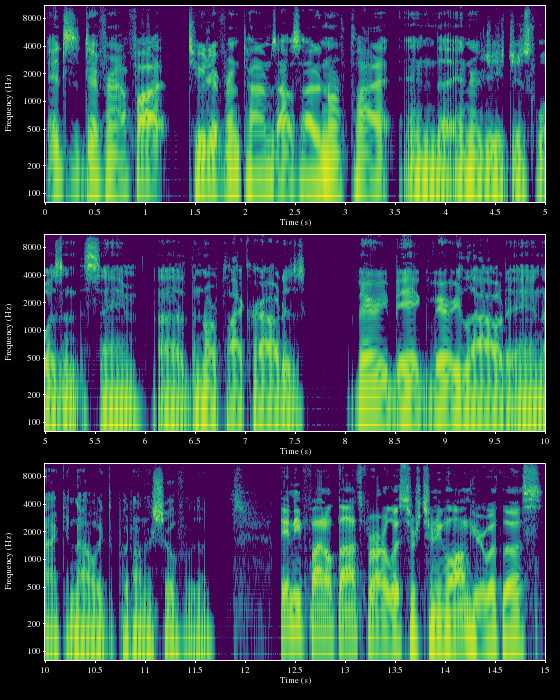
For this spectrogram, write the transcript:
It's different. I fought two different times outside of North Platte, and the energy just wasn't the same. Uh, the North Platte crowd is very big, very loud, and I cannot wait to put on a show for them. Any final thoughts for our listeners tuning along here with us?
